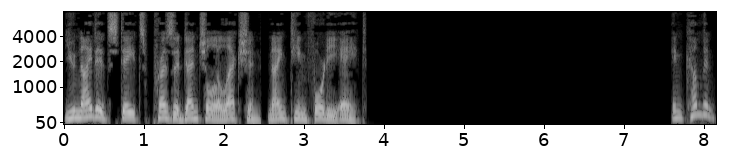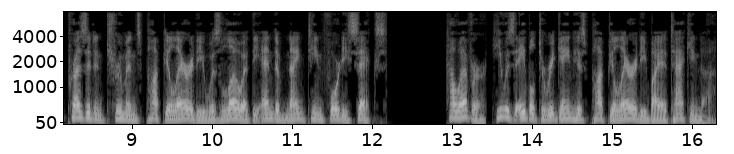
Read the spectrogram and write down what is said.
United States presidential election, 1948 Incumbent President Truman's popularity was low at the end of 1946. However, he was able to regain his popularity by attacking the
